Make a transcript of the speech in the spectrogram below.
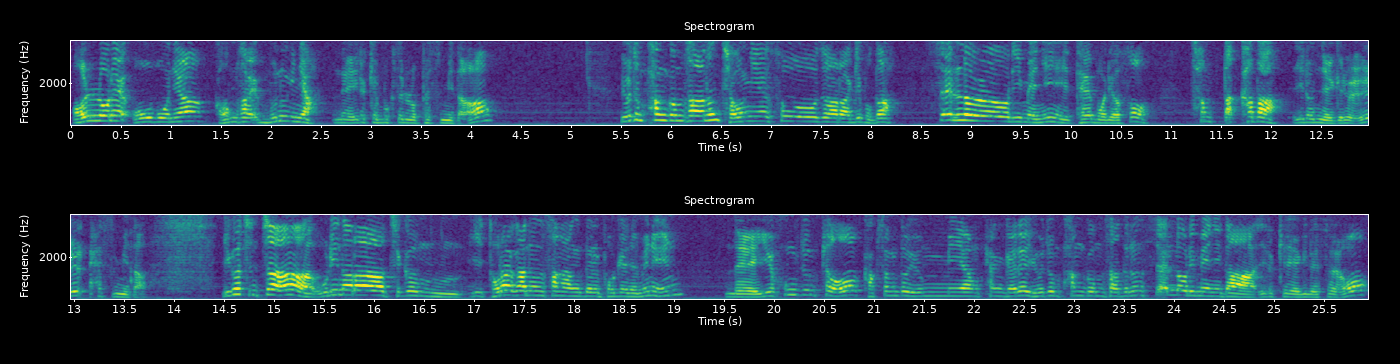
언론의 오보냐 검사의 무능이냐 네 이렇게 목소리를 높였습니다. 요즘 판검사는 정의의 소자라기보다 셀러리맨이 돼버려서 참 딱하다 이런 얘기를 했습니다. 이거 진짜 우리나라 지금 이 돌아가는 상황들 보게 되면은 네, 이 홍준표, 각성도 윤미향 판결에 요즘 판검사들은 셀러리맨이다 이렇게 얘기를 했어요.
